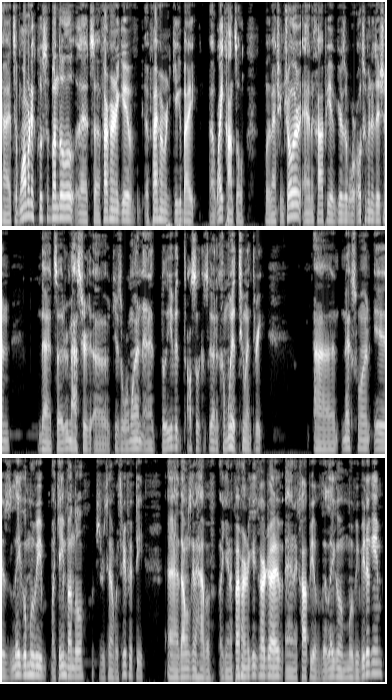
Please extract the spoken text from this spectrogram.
Uh, it's a Walmart exclusive bundle. That's a 500 gig, a 500 gigabyte uh, white console with a matching controller and a copy of Gears of War Ultimate Edition. That's a remastered uh, Gears of War One, and I believe it also is going to come with two and three. Uh, next one is Lego Movie game bundle, which is retailing for 350. Uh, that one's gonna have a, again a 500 gig hard drive and a copy of the Lego Movie video game.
